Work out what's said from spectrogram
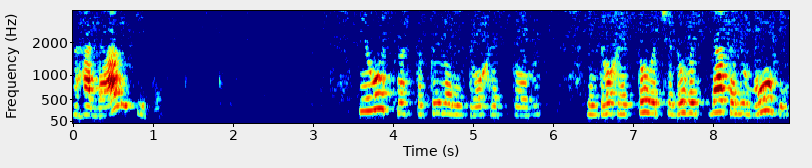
Згадали діти? І ось наступило Різдво Христове. Різдво Христове чудове свято любові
